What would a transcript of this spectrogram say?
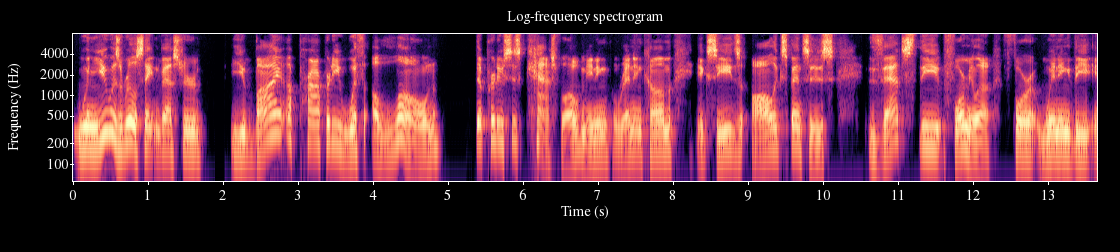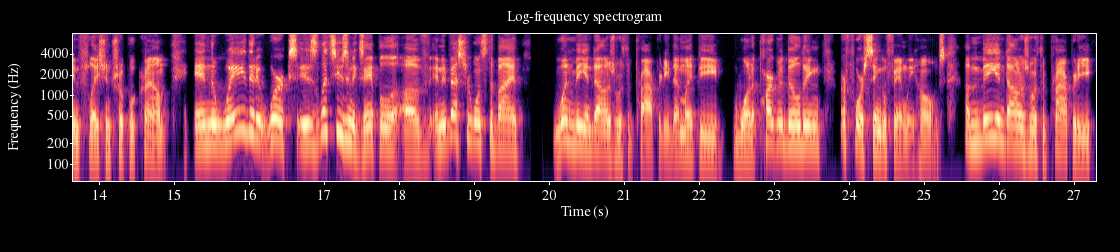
When you, as a real estate investor, you buy a property with a loan that produces cash flow, meaning rent income exceeds all expenses, that's the formula for winning the inflation triple crown. And the way that it works is let's use an example of an investor wants to buy $1 million worth of property. That might be one apartment building or four single family homes. A million dollars worth of property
